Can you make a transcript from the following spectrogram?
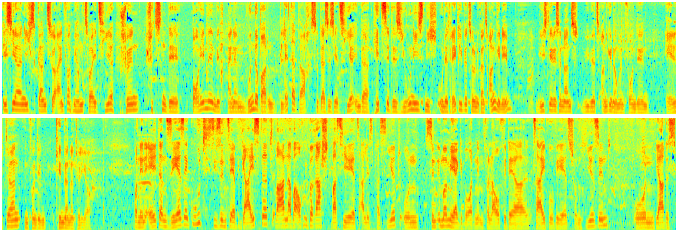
Ist ja nicht ganz so einfach. Wir haben zwar jetzt hier schön schützende Bäume mit einem wunderbaren Blätterdach, sodass es jetzt hier in der Hitze des Junis nicht unerträglich wird, sondern ganz angenehm. Wie ist die Resonanz, wie wird es angenommen von den Eltern und von den Kindern natürlich auch? Von den Eltern sehr, sehr gut. Sie sind sehr begeistert, waren aber auch überrascht, was hier jetzt alles passiert und sind immer mehr geworden im Verlaufe der Zeit, wo wir jetzt schon hier sind. Und ja, das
